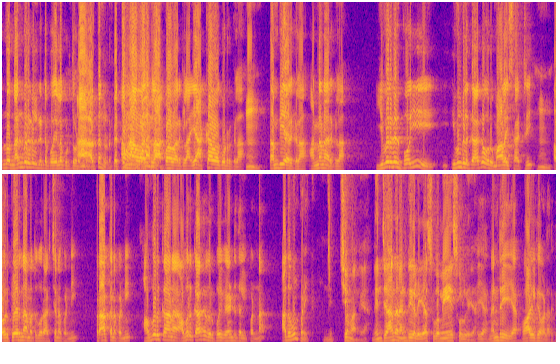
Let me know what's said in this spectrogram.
இன்னொரு நண்பர்கள் கிட்ட போய் எல்லாம் கொடுத்து விடலாம். அதுதான் சொல்றேன். பெத்தவங்க அம்மாவா இருக்கலாம் அப்பாவா இருக்கலாம் ஏன் அக்காவா கூட இருக்கலாம் தம்பியா இருக்கலாம் அண்ணனா இருக்கலாம். இவர்கள் போய் இவங்களுக்காக ஒரு மாலை சாற்றி அவர் பேர் நாமத்துக்கு ஒரு அர்ச்சனை பண்ணி பிரார்த்தனை பண்ணி அவருக்கான அவருக்காக இவர் போய் வேண்டுதல் பண்ணா அதுவும் பலிக்கும் நிச்சயமாங்க நெஞ்சார்ந்த நன்றிகள் ஐயா. சுகமே சொல்லுங்க ஐயா நன்றி ஐயா. வாழ்க வளர்க.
